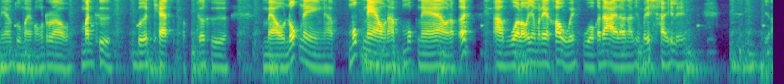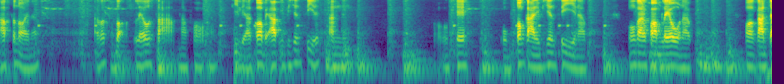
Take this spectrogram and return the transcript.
แมวตัวใหม่ของเรา มันคือ Bird Cat ครับก็คือแมวนกนั่นเองนะครับมุกแนวนะครับมุกแนวนะครับเอ้ยอ่าวัวเราก็ยังไม่ได้เข้าเว้ยวัวก็ได้แล้วนะยังไม่ได้ใช้เลยเดี๋ยวอัพซะหน่อยนะ แล้วก็สองเลเวลสามนะพอ ที่เหลือก็ไปอัพ efficiency อันหนึงโอเค ผมต้องการ efficiency นะครับ ต้องการความเร็วนะครับต้องการจ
